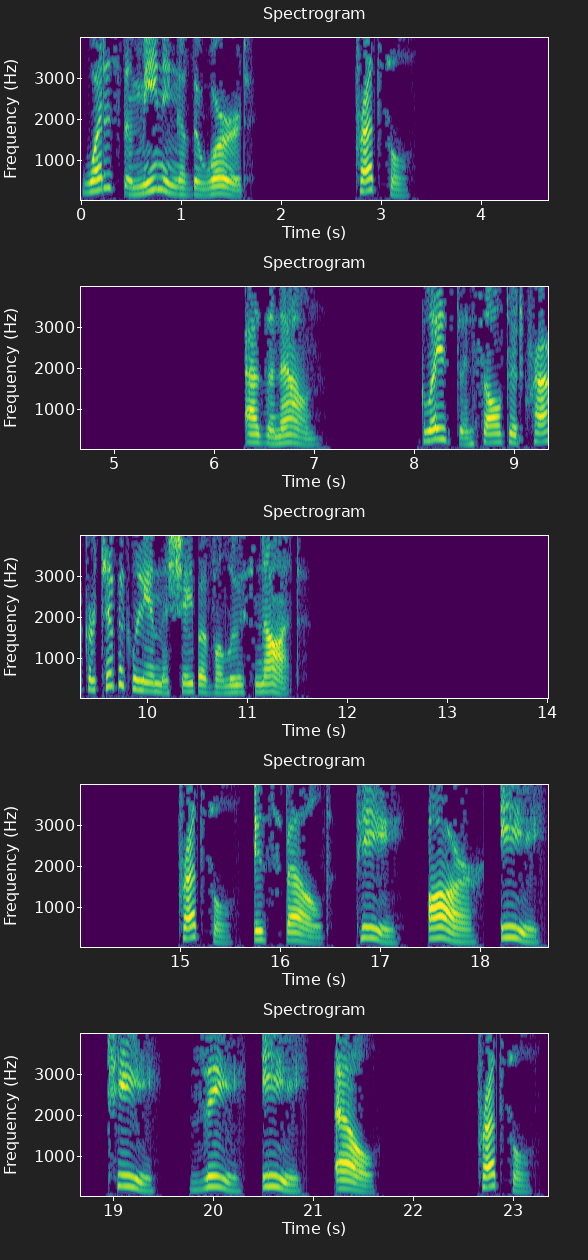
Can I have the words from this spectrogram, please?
What is the meaning of the word pretzel as a noun? Glazed and salted cracker typically in the shape of a loose knot. Pretzel is spelled P R E T Z E L. Pretzel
